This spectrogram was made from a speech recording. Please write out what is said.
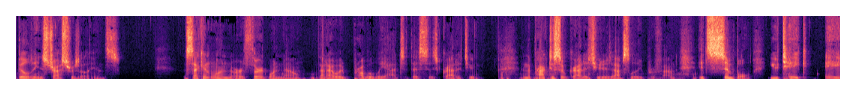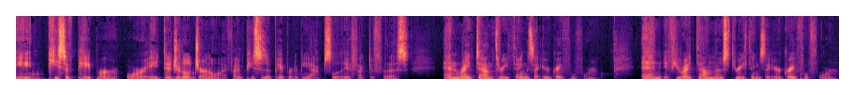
building stress resilience. The second one, or third one now, that I would probably add to this is gratitude. And the practice of gratitude is absolutely profound. It's simple. You take a piece of paper or a digital journal. I find pieces of paper to be absolutely effective for this. And write down three things that you're grateful for. And if you write down those three things that you're grateful for,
